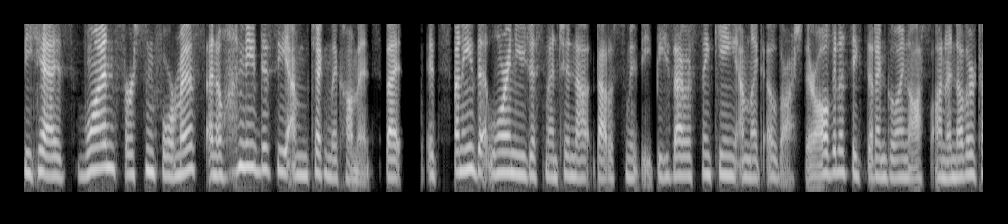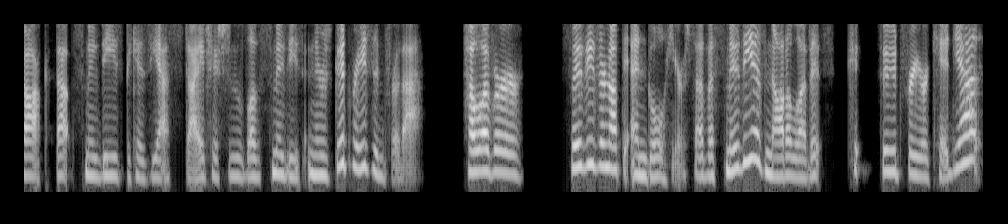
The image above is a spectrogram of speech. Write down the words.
Because one, first and foremost, I don't need to see, I'm checking the comments, but it's funny that Lauren, you just mentioned that about a smoothie because I was thinking, I'm like, oh gosh, they're all going to think that I'm going off on another talk about smoothies because yes, dietitians love smoothies and there's good reason for that. However, smoothies are not the end goal here. So if a smoothie is not a love it food for your kid yet,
